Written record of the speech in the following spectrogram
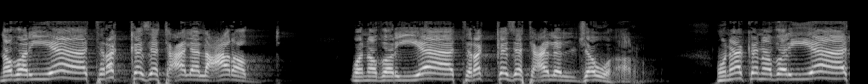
نظريات ركزت على العرض ونظريات ركزت على الجوهر. هناك نظريات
